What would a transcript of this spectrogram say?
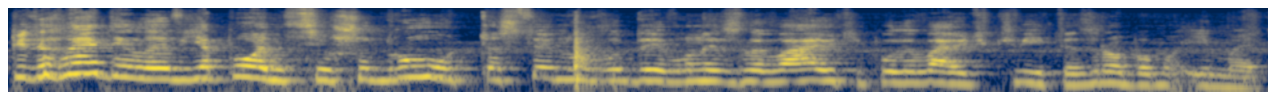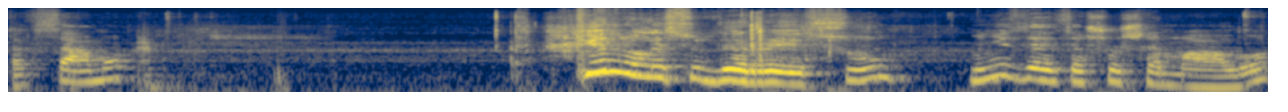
Підгледіли в японців, що другу частину води вони зливають і поливають квіти. Зробимо і ми так само. Кинули сюди рису. Мені здається, що ще мало.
